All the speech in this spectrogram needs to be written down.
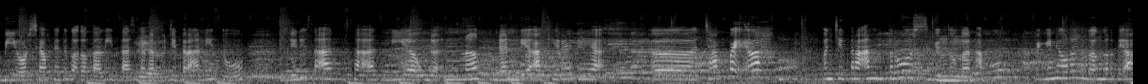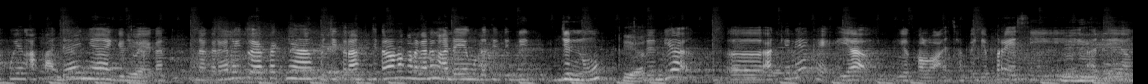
be yourselfnya itu nggak totalitas karena Iya. pencitraan itu jadi saat saat dia udah enak dan dia akhirnya kayak eh, capek lah pencitraan terus gitu Mhm. kan aku pengennya orang juga ngerti aku yang apa adanya gitu Iya. ya kan nah kadang-kadang itu efeknya pencitraan pencitraan orang kadang-kadang ada yang udah titik di jenuh Iya. dan dia eh, akhirnya kayak ya ya kalau sampai depresi Mhm. ada yang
